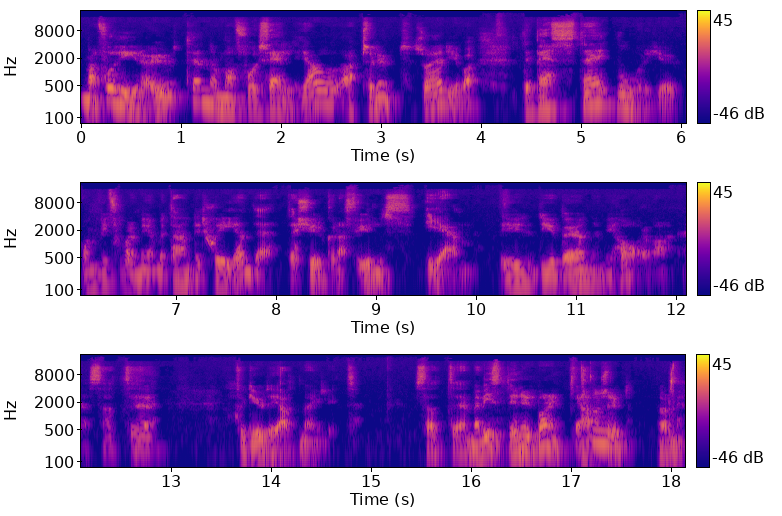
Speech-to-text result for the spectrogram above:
man får hyra ut den och man får sälja, och absolut, så är det ju. Va? Det bästa vore ju om vi får vara med om ett andligt skeende där kyrkorna fylls igen. Det är ju, det är ju bönen vi har. Va? Så att, eh, för Gud är allt möjligt. Så att, eh, men visst, det är en utmaning. Ja, mm. absolut. Jag håller med.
